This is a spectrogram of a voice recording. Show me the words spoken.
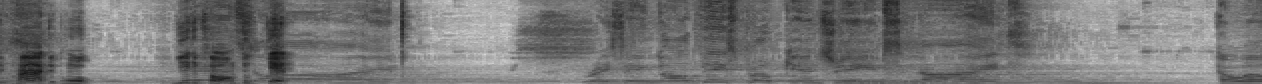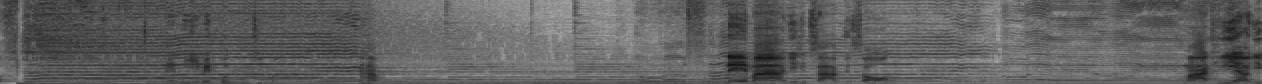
15.6 22.7 Racing all these broken dreams tonight. And we'll fly, เนี่ยหนีไม่พ้นจริงๆว่ะนะครับ we'll fly. เนม่า23.2 มาเที่ยว 26.4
